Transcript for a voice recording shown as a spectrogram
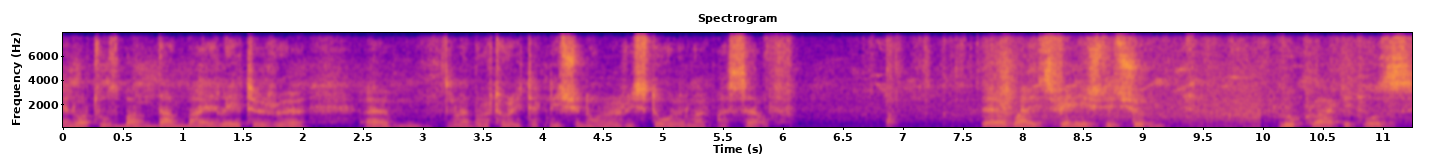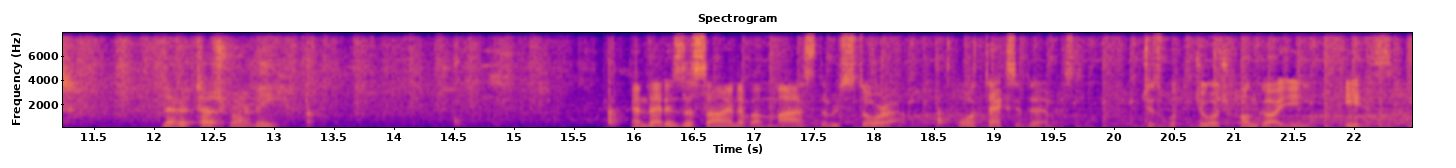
and what was done by a later uh, um, laboratory technician or a restorer like myself. Uh, when it's finished, it shouldn't look like it was never touched by me. And that is the sign of a master restorer or taxidermist is what George Hangay is.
